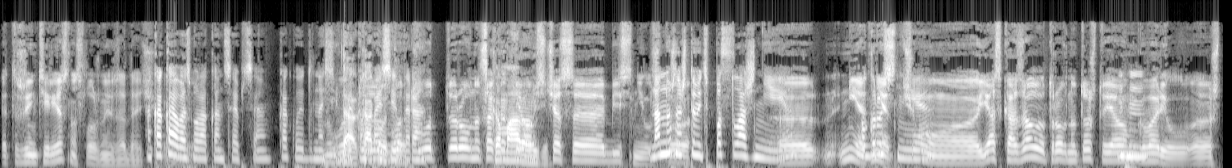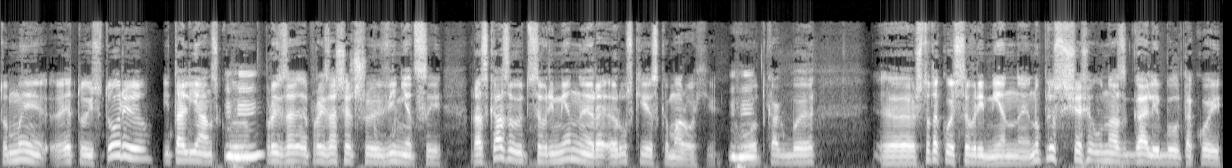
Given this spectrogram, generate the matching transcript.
это же интересно, сложные задачи. А какая у вас была концепция? Как вы доносили Ну, Да, до как вот- композитора? Вот, вот ровно так, как я вам сейчас э, объяснил. Нам нужно что, что-нибудь посложнее. э, нет, погрустнее. нет, почему? Я сказал вот ровно то, что я вам Мгм. говорил, э, что мы эту историю итальянскую, Мгм. произо- произошедшую в Венеции, рассказывают современные русские скоморохи. Мгм. Вот как бы что такое современное. Ну, плюс еще у нас Гали был такой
